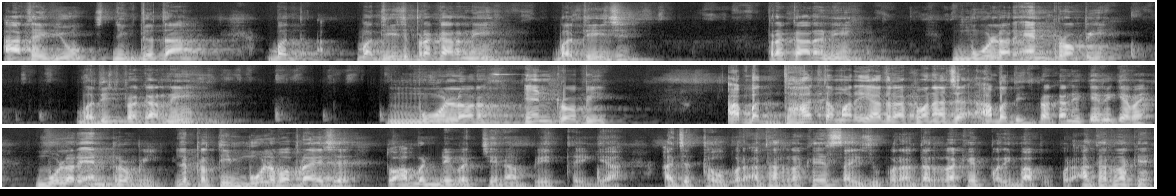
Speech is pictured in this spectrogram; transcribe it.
આ થઈ ગયું સ્નિગ્ધતા. બધી જ પ્રકારની, બધી જ પ્રકારની મોલર એન્ટ્રોપી બધી જ પ્રકારની મોલર એન્ટ્રોપી. આ બધા જ તમારે યાદ રાખવાના છે. આ બધી જ પ્રકારની કેવી કહેવાય? Molar entropy. એટલે પ્રતિ મોલ વપરાય છે. તો આ બંને વચ્ચેના ભેદ થઈ ગયા. આ જથ્થા ઉપર આધાર રાખે સાઇઝ ઉપર આધાર રાખે, પરિમાપ ઉપર આધાર રાખે,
